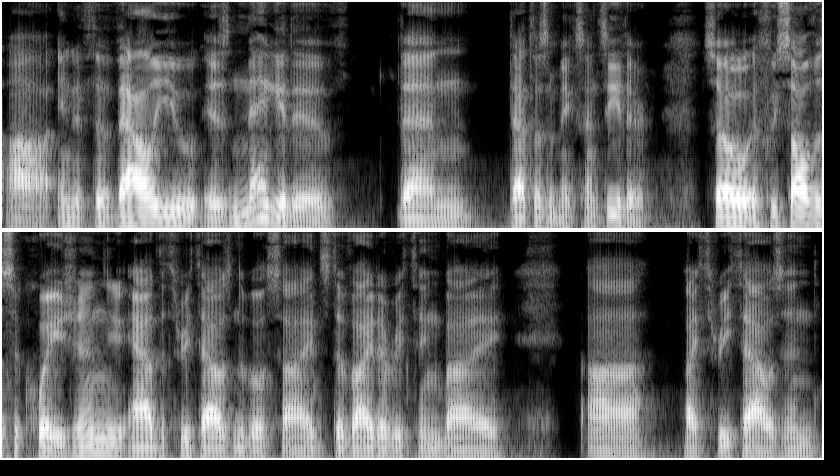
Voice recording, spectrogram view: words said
Uh, and if the value is negative, then that doesn't make sense either. So if we solve this equation, you add the 3,000 to both sides, divide everything by, uh, by 3,000,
